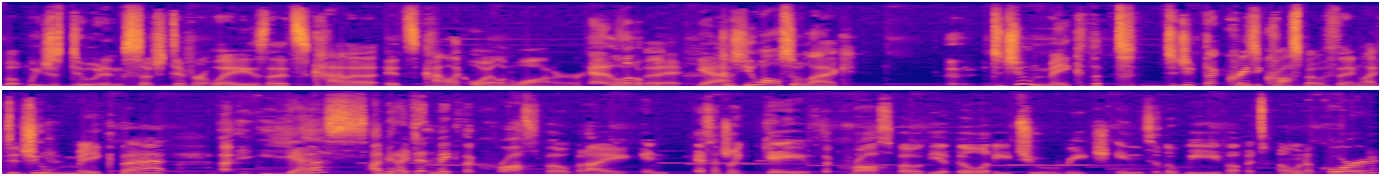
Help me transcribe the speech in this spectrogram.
but we just do it in such different ways that it's kind of it's kind of like oil and water. A little bit, yeah. Because you also like, uh, did you make the t- did you that crazy crossbow thing? Like, did you make that? Uh, yes. I mean, I didn't make the crossbow, but I in, essentially gave the crossbow the ability to reach into the weave of its own accord.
